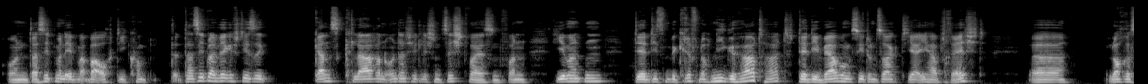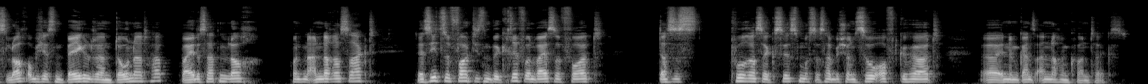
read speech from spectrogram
Und da sieht man eben aber auch die, da sieht man wirklich diese ganz klaren unterschiedlichen Sichtweisen von jemanden, der diesen Begriff noch nie gehört hat, der die Werbung sieht und sagt, ja, ihr habt recht, äh, Loch ist Loch, ob ich jetzt ein Bagel oder ein Donut hab, beides hat ein Loch. Und ein anderer sagt, der sieht sofort diesen Begriff und weiß sofort, das ist purer Sexismus, das habe ich schon so oft gehört, äh, in einem ganz anderen Kontext.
